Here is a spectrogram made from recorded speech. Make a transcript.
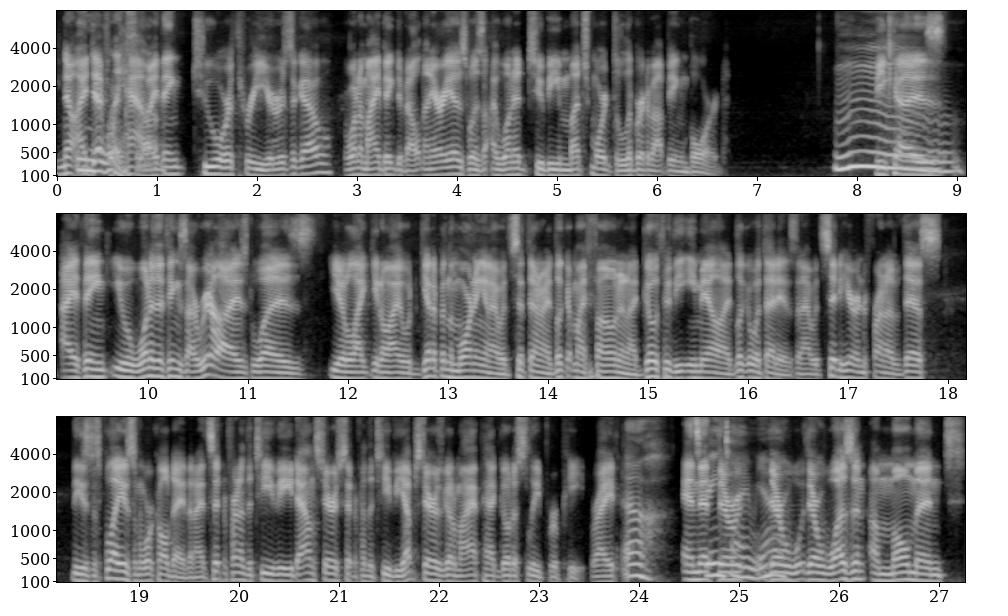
No, I definitely have. I think two or three years ago, one of my big development areas was I wanted to be much more deliberate about being bored. because Mm. I think you know one of the things I realized was you know like you know I would get up in the morning and I would sit there and I'd look at my phone and I'd go through the email and I'd look at what that is and I would sit here in front of this these displays and work all day. Then I'd sit in front of the TV downstairs sit in front of the TV upstairs go to my iPad go to sleep repeat right? Oh, and that there time, yeah. there there wasn't a moment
